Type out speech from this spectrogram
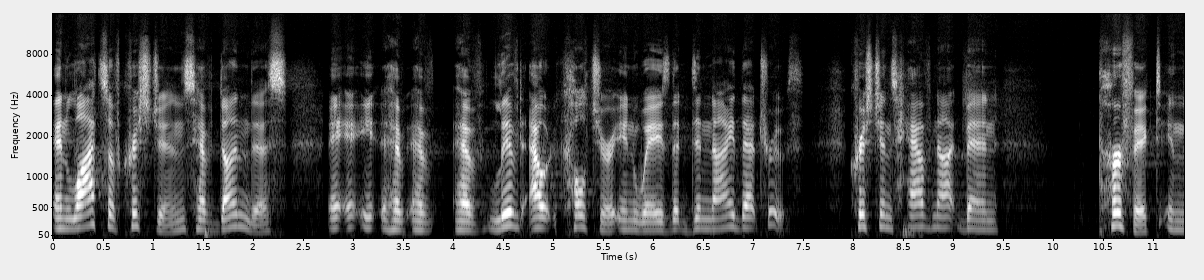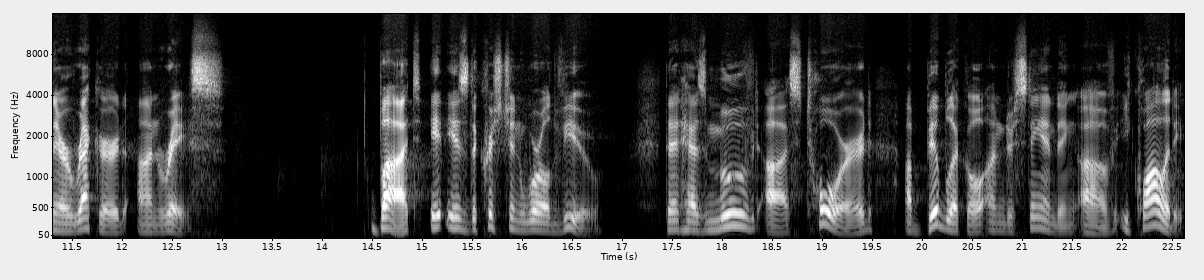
And lots of Christians have done this, eh, eh, have, have, have lived out culture in ways that denied that truth. Christians have not been perfect in their record on race. But it is the Christian worldview that has moved us toward a biblical understanding of equality.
